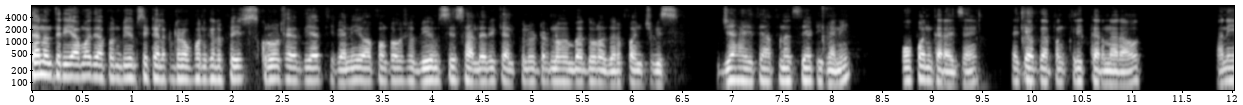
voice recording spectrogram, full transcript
त्यानंतर यामध्ये आपण बीएमसी कॅल्क्युलेटर ओपन केलं. पेज स्क्रोल केलं या ठिकाणी. आपण पाहू शकतो बीएमसी सॅलरी कॅल्क्युलेटर नोव्हेंबर दोन हजार पंचवीस जे आहे ते आपण या ठिकाणी ओपन करायचं आहे. त्याच्यावरती आपण क्लिक करणार आहोत. आणि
